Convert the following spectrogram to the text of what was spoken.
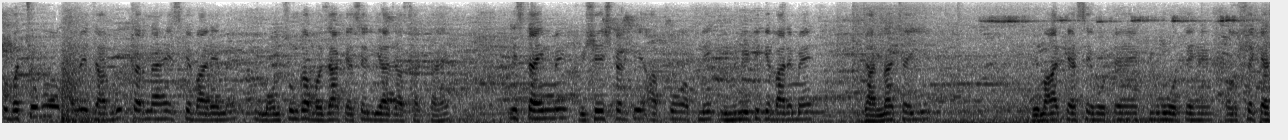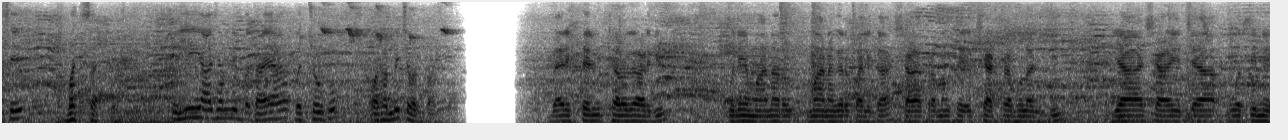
तो बच्चों को हमें जागरूक करना है इसके बारे में कि मानसून का मज़ा कैसे लिया जा सकता है। इस टाइम में विशेष करके आपको अपने इम्यूनिटी के बारे में जानना चाहिए। बीमार कैसे होते हैं क्यों होते हैं और उससे कैसे बच सकते हैं। तो ये आज हमने बताया बच्चों को और हमने चवनप्राश बॅरिस्टर विठ्ठल गाडगी पुणे महानगर महानगरपालिका शाळा क्रमांक एकशे अठरा मुलांची. या शाळेच्या वतीने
